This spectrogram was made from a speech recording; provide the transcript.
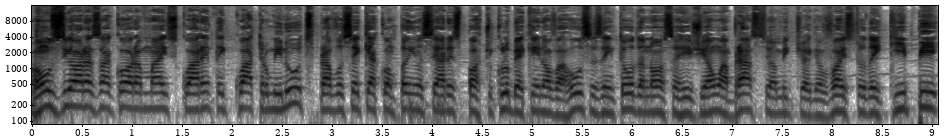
11 horas agora, mais 44 minutos. Para você que acompanha o Ceará Esporte Clube aqui em Nova Russas, em toda a nossa região. Um abraço, seu amigo Tiago Voz, toda a equipe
